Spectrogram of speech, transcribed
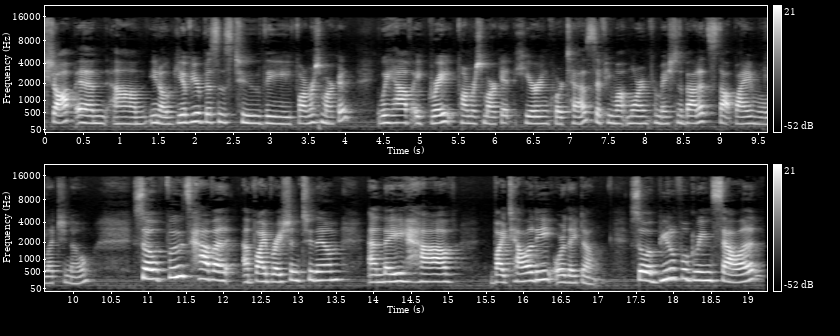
shop and um, you know give your business to the farmers market. We have a great farmers market here in Cortez. If you want more information about it, stop by and we'll let you know. So foods have a, a vibration to them and they have vitality or they don't. So a beautiful green salad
